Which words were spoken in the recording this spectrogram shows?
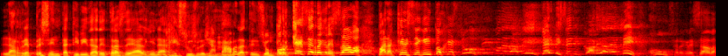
La representatividad detrás de alguien a Jesús le llamaba la atención. ¿Por qué se regresaba? Para que ese grito, Jesús, hijo de David, ten misericordia de mí. se regresaba.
